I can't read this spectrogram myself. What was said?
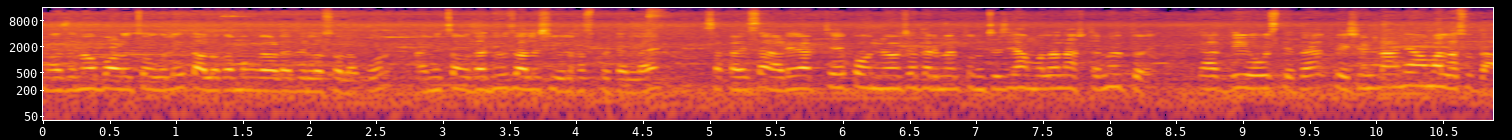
माझं नाव बाळू चौगले तालुका मंगळवाडा जिल्हा सोलापूर. आम्ही चौदा दिवस झालं सिव्हिल हॉस्पिटलला आहे. सकाळी साडेआठ ते पावणेच्या दरम्यान तुमचं जे आम्हाला नाश्ता मिळतो आहे ते अगदी व्यवस्थित आहे. पेशंटला आणि आम्हाला सुद्धा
